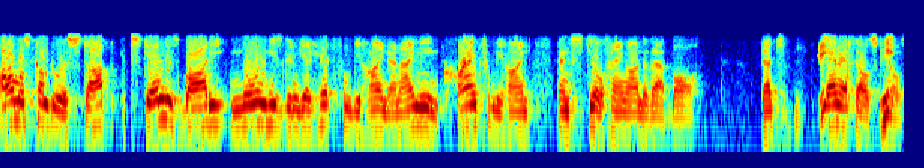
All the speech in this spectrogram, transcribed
almost come to a stop, extend his body, knowing he's going to get hit from behind, and I mean crank from behind, and still hang on to that ball. That's He- NFL skills.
